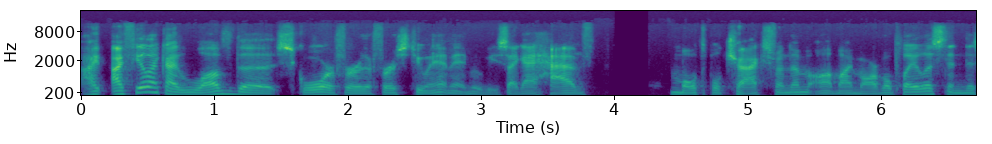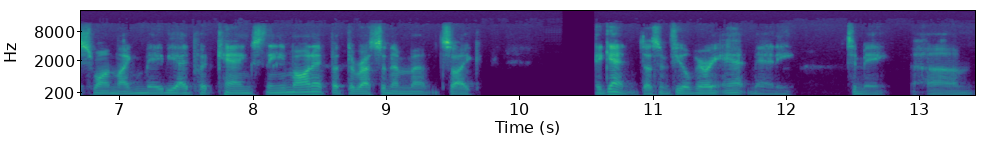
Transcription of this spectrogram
I I feel like I love the score for the first two Ant Man movies. Like I have multiple tracks from them on my Marvel playlist, and this one, like maybe I'd put Kang's theme on it, but the rest of them, it's like, again, doesn't feel very Ant Man-y to me. Um,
